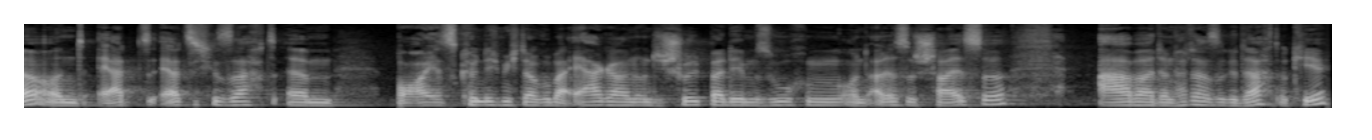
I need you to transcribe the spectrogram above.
Ne? Und er hat, er hat sich gesagt, ähm, boah, jetzt könnte ich mich darüber ärgern und die Schuld bei dem suchen und alles ist scheiße. Aber dann hat er so gedacht, okay,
